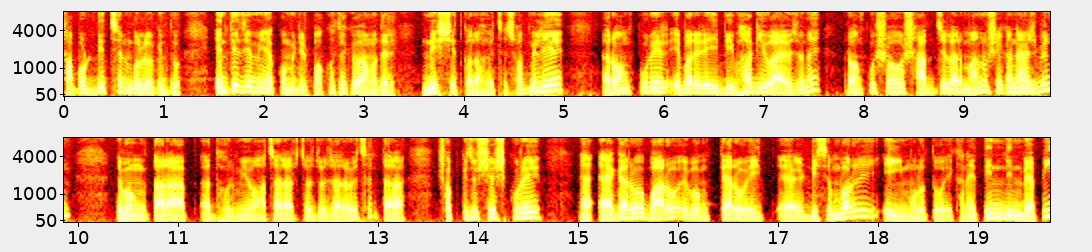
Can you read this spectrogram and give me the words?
সাপোর্ট দিচ্ছেন বলেও কিন্তু এন্তেজেমিয়া কমিটির পক্ষ থেকেও আমাদের নিশ্চিত করা হয়েছে। সব মিলিয়ে রংপুরের এবারের এই বিভাগীয় আয়োজনে রংপুর সহ সাত জেলার মানুষ এখানে আসবেন এবং তারা ধর্মীয় আচার আচার্য যারা রয়েছেন, তারা সব কিছু শেষ করে এগারো বারো এবং তেরো এই আহ, ডিসেম্বরে এই মূলত এখানে তিন দিন ব্যাপী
